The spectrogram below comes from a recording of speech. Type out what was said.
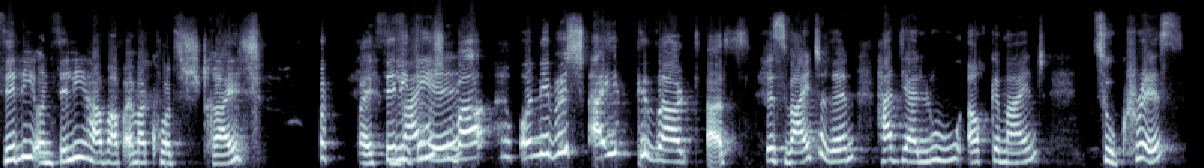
Silly und Silly haben auf einmal kurz Streit, weil Silly weil, duschen war und nie Bescheid gesagt hat. Des Weiteren hat ja Lou auch gemeint zu Chris,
